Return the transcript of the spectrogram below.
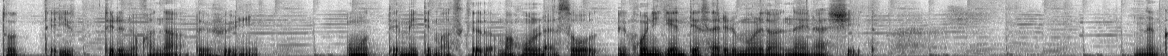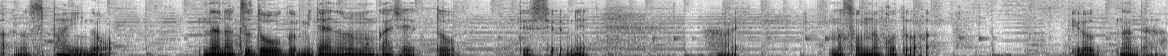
トって言ってるのかなというふうに思って見てますけど、まあ、本来そう、ここに限定されるものではないらしいと。なんかあの、スパイの7つ道具みたいなのもガジェットですよね。はい。まあ、そんなことは、よ、なんだ、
